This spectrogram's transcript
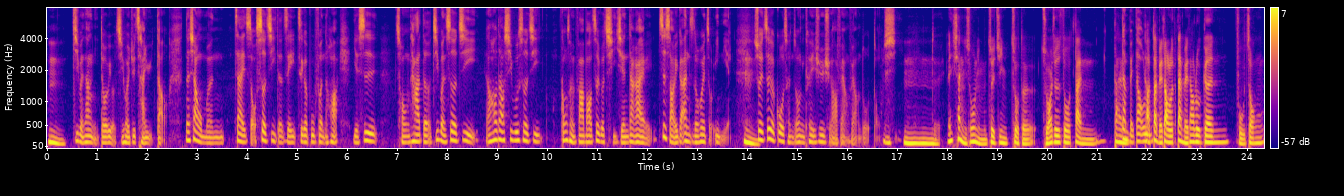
嗯，基本上你都有机会去参与到。那像我们在走设计的这这个部分的话，也是从它的基本设计，然后到细部设计。工程发包这个期间，大概至少一个案子都会走一年，嗯，所以这个过程中你可以去学到非常非常多的东西，嗯，对。哎，像你说你们最近做的主要就是做淡淡淡北道路、淡北道路、淡北道路跟府中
